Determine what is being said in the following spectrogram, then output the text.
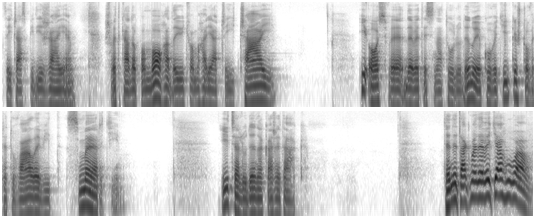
В цей час під'їжджає швидка допомога, дають вам гарячий чай. І ось ви дивитесь на ту людину, яку ви тільки що врятували від смерті. І ця людина каже так. Ти не так мене витягував.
